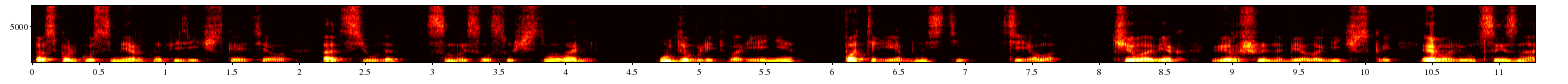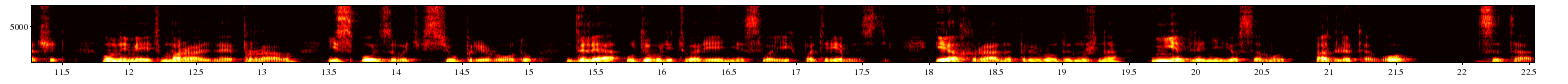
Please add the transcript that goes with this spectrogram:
поскольку смертно физическое тело. Отсюда смысл существования. Удовлетворение потребностей тела. Человек – вершина биологической эволюции, значит, он имеет моральное право использовать всю природу для удовлетворения своих потребностей. И охрана природы нужна не для нее самой, а для того, цитат,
